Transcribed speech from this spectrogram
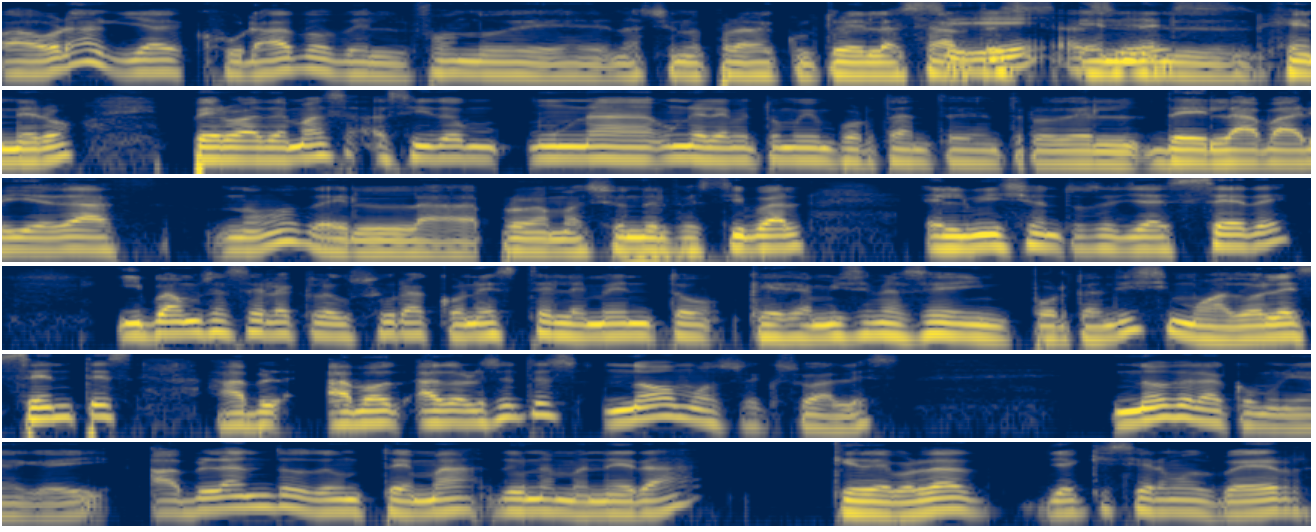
ahora ya jurado del Fondo de Nacional para la Cultura y las Artes en es. el género, pero además ha sido una, un elemento muy importante dentro del- de la variedad, ¿no? De la programación del festival. El vicio entonces ya es sede y vamos a hacer la clausura con este elemento que a mí se me hace importantísimo. Adolescentes, no homosexuales, no de la comunidad gay, hablando de un tema de una manera que de verdad ya quisiéramos ver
